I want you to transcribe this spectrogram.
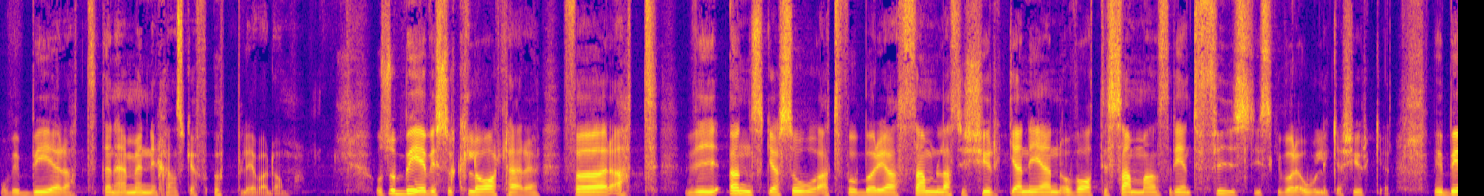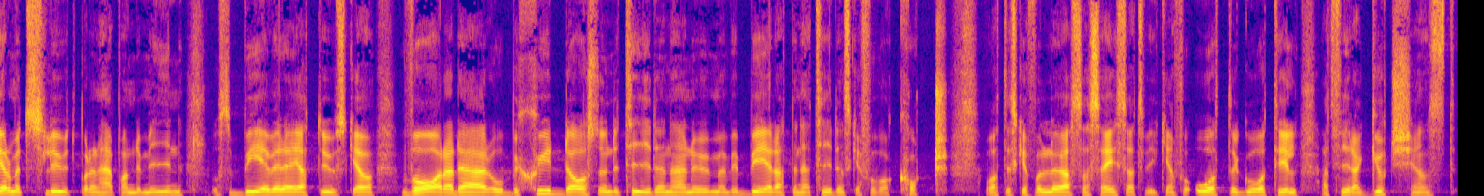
och vi ber att den här människan ska få uppleva dem. Och så ber vi såklart Herre för att vi önskar så att få börja samlas i kyrkan igen och vara tillsammans rent fysiskt i våra olika kyrkor. Vi ber om ett slut på den här pandemin och så ber vi dig att du ska vara där och beskydda oss under tiden här nu. Men vi ber att den här tiden ska få vara kort och att det ska få lösa sig så att vi kan få återgå till att fira gudstjänst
